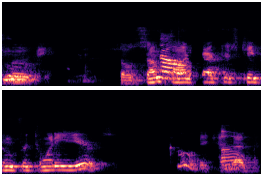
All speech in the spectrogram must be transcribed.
moving. Okay. So some so, contractors keep them for 20 years. Cool. Because oh. that,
